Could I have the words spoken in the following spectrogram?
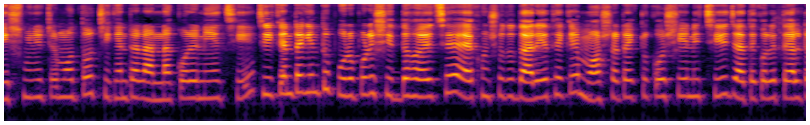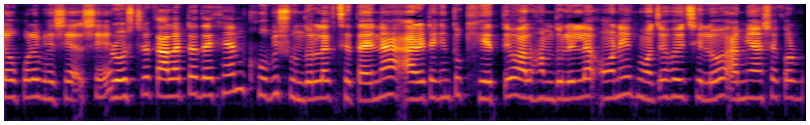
বিশ মিনিটের মতো চিকেনটা রান্না করে নিয়েছি। চিকেনটা কিন্তু পুরোপুরি সিদ্ধ হয়েছে। এখন শুধু দাঁড়িয়ে থেকে মশলাটা একটু কষিয়ে নিচ্ছি যাতে করে তেলটা উপরে ভেসে আসে। রোস্টের কালারটা দেখেন, খুবই সুন্দর লাগছে, তাই না? আর এটা কিন্তু খেতেও আলহামদুলিল্লাহ অনেক মজা হয়েছিল। আমি আশা করব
